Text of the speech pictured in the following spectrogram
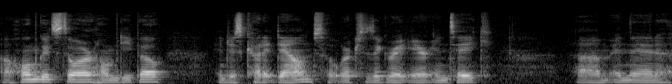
uh, home goods store, Home Depot, and just cut it down so it works as a great air intake. Um, and then uh,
